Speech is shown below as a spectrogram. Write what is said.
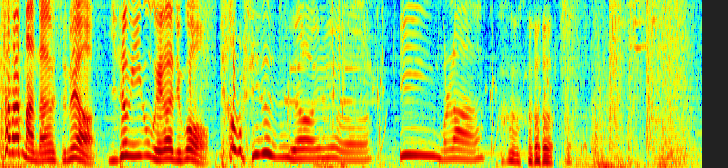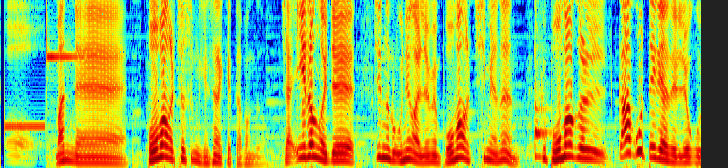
차단만 안 당했으면 이성 이국 해가지고 잡을 수 있었어요. 이 몰라. 맞네. 보막을 쳤으면 괜찮았겠다 방금. 자 이런 거 이제 찐으로 운영하려면 보막을 치면은 그 보막을 까고 때려야 되려고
